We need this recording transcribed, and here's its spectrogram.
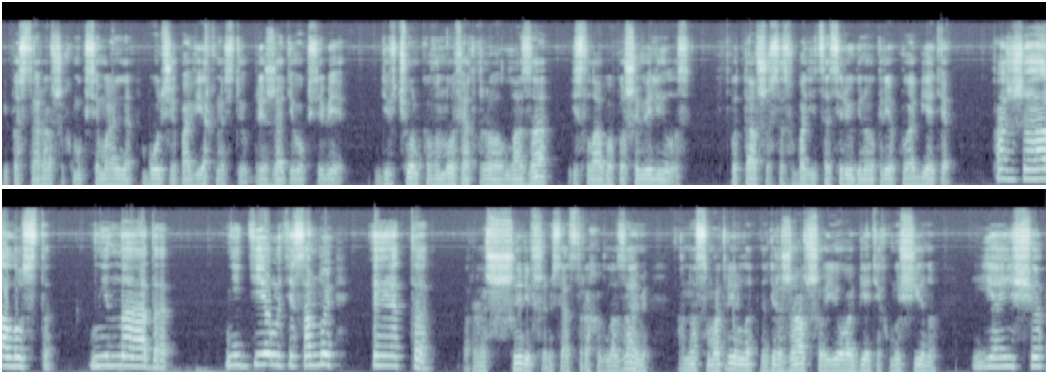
и постаравших максимально большей поверхностью прижать его к себе. Девчонка вновь открыла глаза и слабо пошевелилась пытавшись освободиться от Серегиного крепкого объятия. «Пожалуйста, не надо! Не делайте со мной это!» Расширившимся от страха глазами, она смотрела на державшего ее в объятиях мужчину. «Я еще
